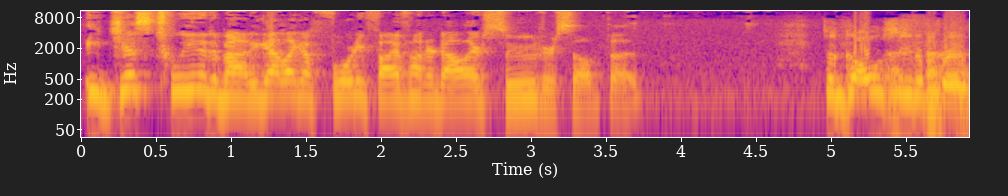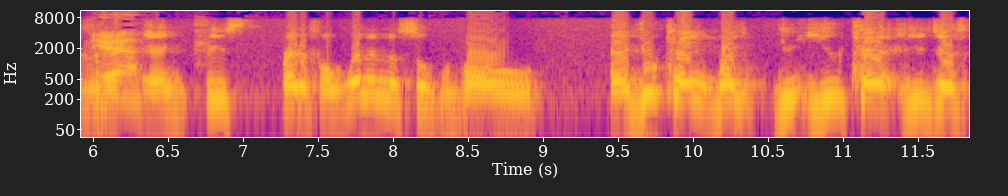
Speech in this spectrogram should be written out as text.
he just tweeted about it. he got like a forty five hundred dollar suit or something. To go see the president Yeah. and be celebrated for winning the Super Bowl, and you can't wait. You you can't. You just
